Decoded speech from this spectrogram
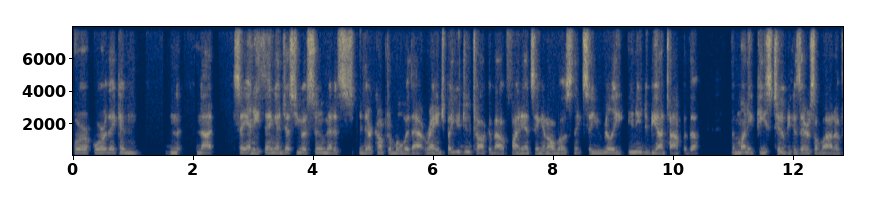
or or they can n- not say anything and just you assume that it's they're comfortable with that range. But you do talk about financing and all those things. So you really you need to be on top of the the money piece too because there's a lot of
